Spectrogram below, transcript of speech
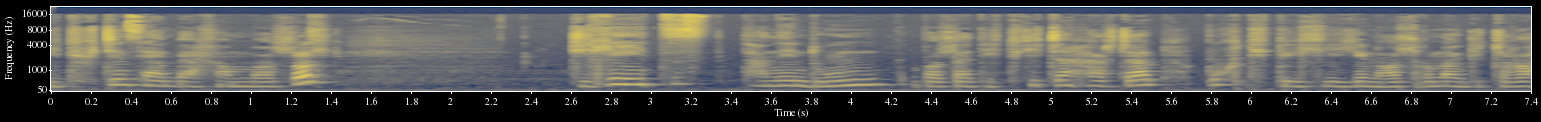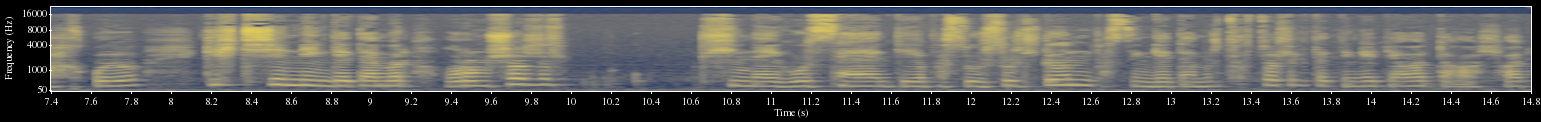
идэвхчин сайн байх юм бол жилийн эцэст таны дүн болоод итгэж харжаад бүх тэтгэлгийг нь олгоно гэж байгаа байхгүй юу. Гэх жишээ нь ингээд амар урамшуулал нь айгүй сайн тэгээ бас өсвөрлөө нь бас ингээд амар зохицуулагдаад ингээд яваад байгаа болохоор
